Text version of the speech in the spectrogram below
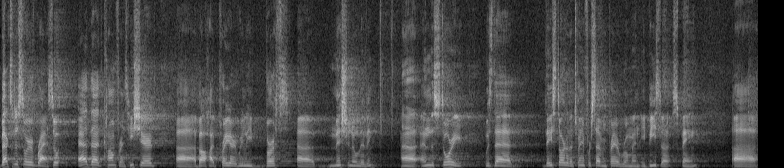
Back to the story of Brian. So at that conference, he shared uh, about how prayer really births uh, missional living. Uh, and the story was that they started a 24 7 prayer room in Ibiza, Spain. Uh,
